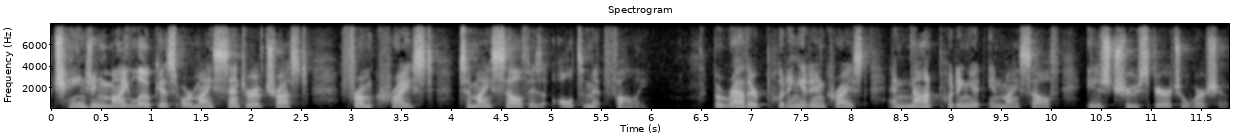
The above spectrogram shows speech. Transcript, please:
changing my locus or my center of trust from Christ to myself is ultimate folly. But rather putting it in Christ and not putting it in myself is true spiritual worship.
